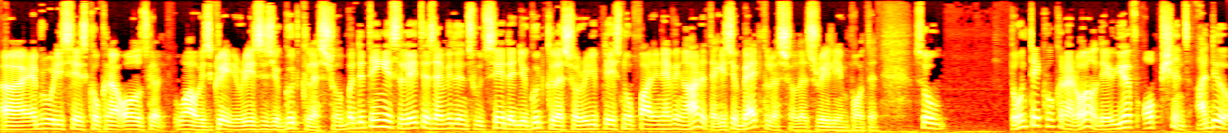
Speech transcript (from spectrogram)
uh, everybody says coconut oil's got, wow, it's great, it raises your good cholesterol. But the thing is, the latest evidence would say that your good cholesterol really plays no part in having a heart attack. It's your bad cholesterol that's really important. So don't take coconut oil. There, you have options, other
